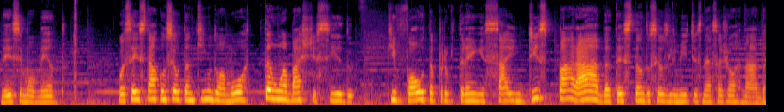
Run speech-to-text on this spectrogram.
Nesse momento, você está com seu tanquinho do amor tão abastecido que volta para o trem e sai disparada testando seus limites nessa jornada.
